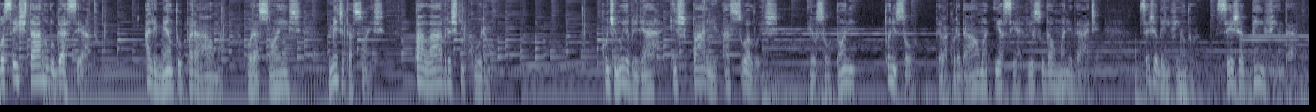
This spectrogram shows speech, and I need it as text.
você está no lugar certo. Alimento para a alma, orações, meditações, palavras que curam. Continue a brilhar, espalhe a sua luz. Eu sou Tony, Tony Sou, pela cura da alma e a serviço da humanidade. Seja bem-vindo, seja bem-vinda.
